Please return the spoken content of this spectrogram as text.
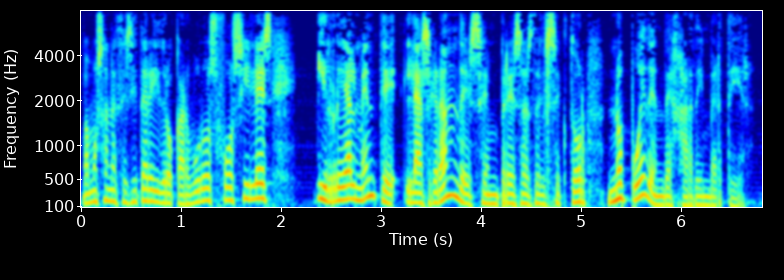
vamos a necesitar hidrocarburos fósiles y realmente las grandes empresas del sector no pueden dejar de invertir.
